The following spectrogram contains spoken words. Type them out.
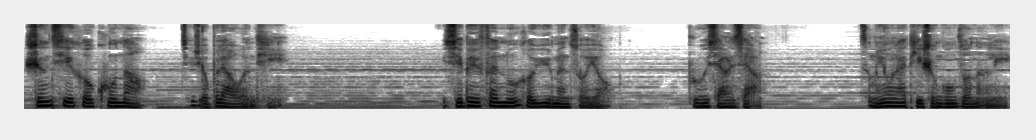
生气和哭闹解决不了问题。与其被愤怒和郁闷左右，不如想想，怎么用来提升工作能力。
